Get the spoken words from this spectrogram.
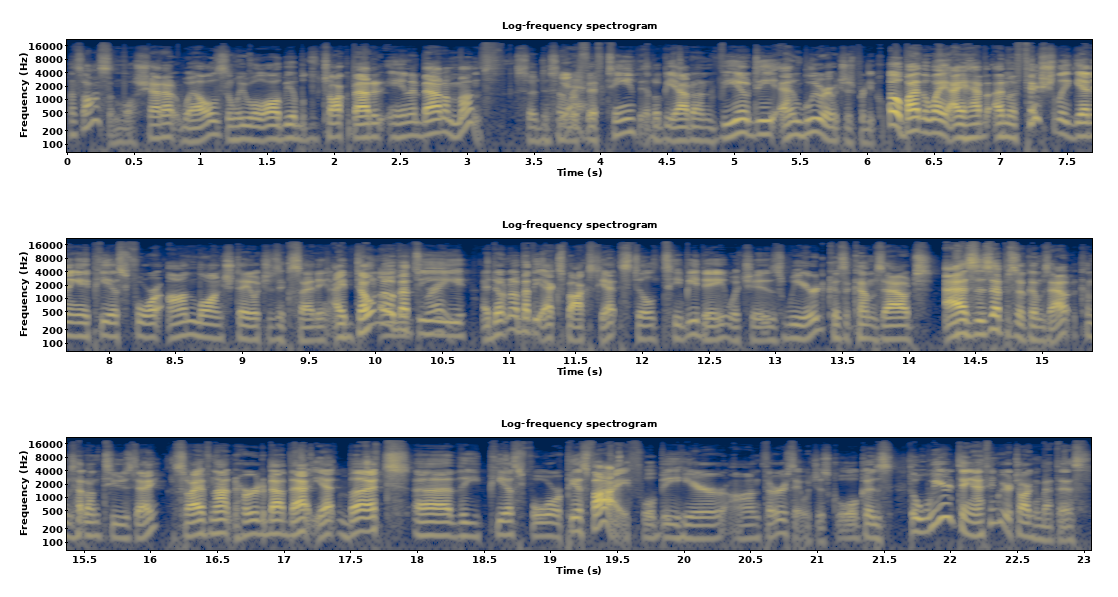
That's awesome. Well, shout out Wells, and we will all be able to talk about it in about a month. So December Yeah. fifteenth, it'll be out on VOD and Blu-ray, which is pretty cool. Oh, by the way, I have I'm officially getting a PS4 on launch day, which is exciting. I don't know Oh, about the right. I don't know about the Xbox yet, still TBD, which is weird because it comes out as this episode comes out. It comes out on Tuesday, so I have not heard about that yet. But uh, the PS4, PS5 will be here on Thursday, which is cool. Because the weird thing, I think we were talking about this,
